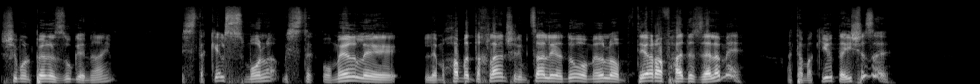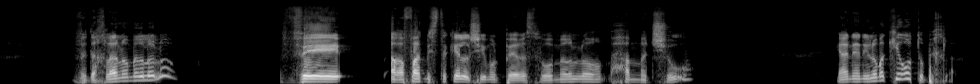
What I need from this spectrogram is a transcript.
שמעון פרס זוג עיניים, מסתכל שמאלה, מסת... אומר למוחמד דחלן שנמצא לידו, אומר לו, תערף חדה זלמה, אתה מכיר את האיש הזה? ודחלן אומר לו, לא. וערפאת מסתכל על שמעון פרס ואומר לו, מוחמד שו? יעני, אני לא מכיר אותו בכלל.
